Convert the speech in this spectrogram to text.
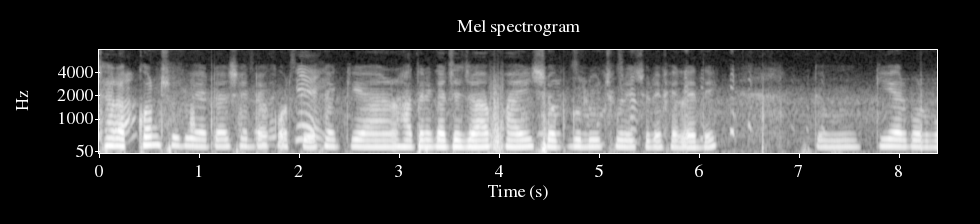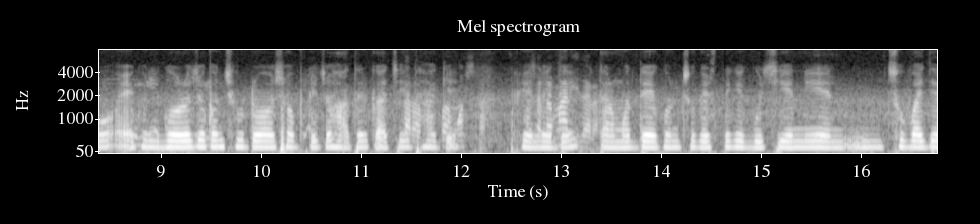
সারাক্ষণ শুধু এটা সেটা করতে থাকি আর হাতের কাছে যা পাই সবগুলো ছুঁড়ে ছুঁড়ে ফেলে দিই। তো কি আর করব? এখন গড়ে যখন ছোট সব কিছু হাতের কাছেই থাকে ফেলে দিই তার। মধ্যে এখন সুকেশ থেকে গুছিয়ে নিয়ে সুপাই যে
